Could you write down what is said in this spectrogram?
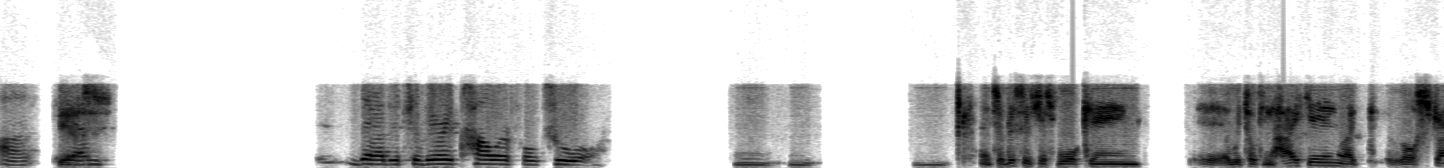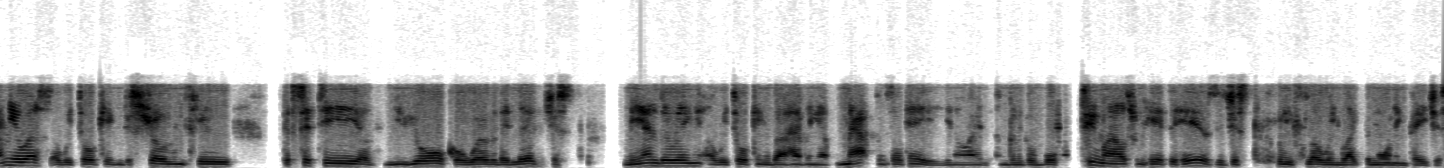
Uh, yes. And that it's a very powerful tool. Mm-hmm. mm-hmm. And so this is just walking. Eh, are we talking hiking, like a little strenuous? Are we talking just strolling through the city of New York or wherever they live, just meandering? Are we talking about having a map and say, okay, you know, I, am going to go walk two miles from here to here? Is it just free flowing like the morning pages?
